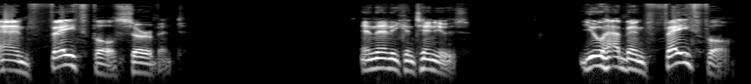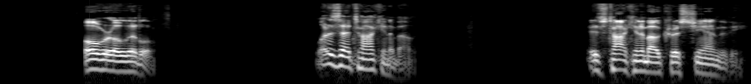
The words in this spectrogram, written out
and faithful servant. And then he continues, You have been faithful over a little. What is that talking about? It's talking about Christianity.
